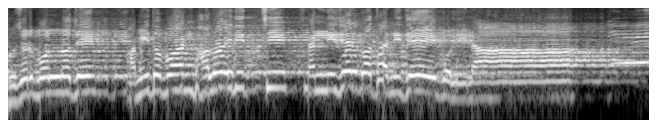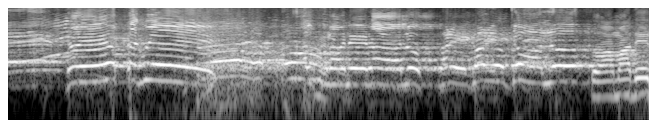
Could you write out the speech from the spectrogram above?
হুজুর বলল যে, আমি তো বয়ান ভালোই দিচ্ছি নিজের কথা নিজেই বলি না। তো আমাদের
